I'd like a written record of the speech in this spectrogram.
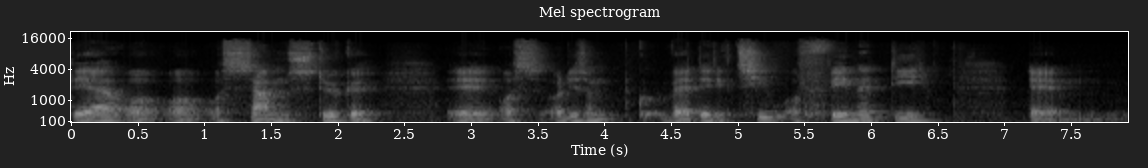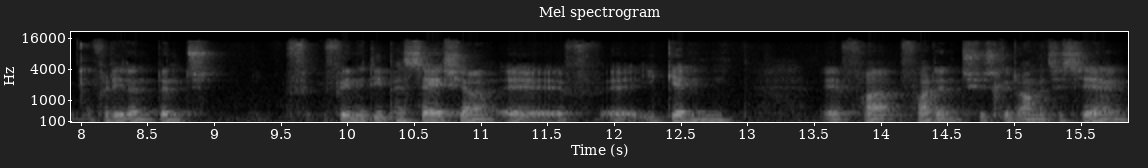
det er at, at, at sammenstykke øh, og, og ligesom være detektiv og finde de, øh, fordi den, den finde de passager øh, øh, igennem øh, fra, fra den tyske dramatisering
